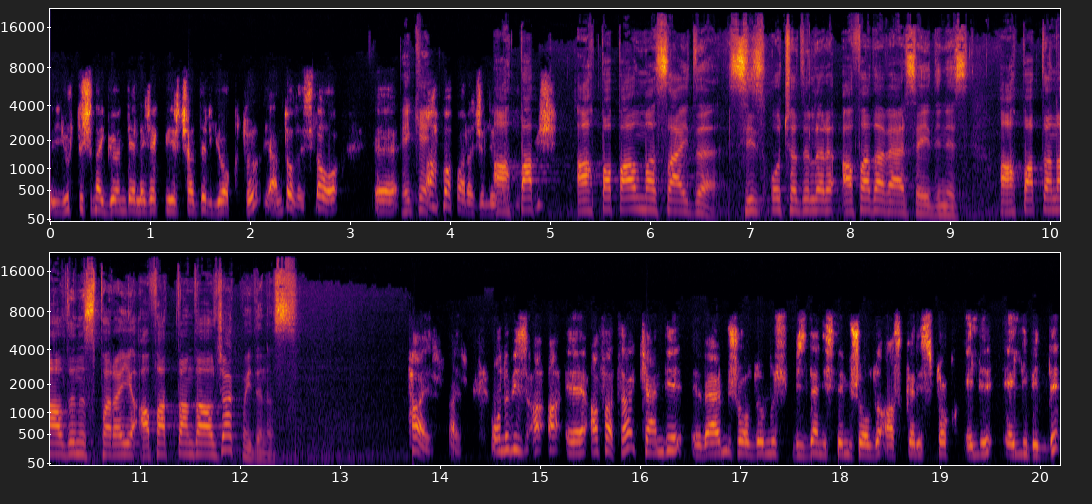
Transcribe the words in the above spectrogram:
yurt dışına gönderilecek bir çadır yoktu. Yani dolayısıyla o e, Peki, ahbap aracılığıyla Ahbap, gitmiş. ahbap almasaydı siz o çadırları AFAD'a verseydiniz ahbaptan aldığınız parayı AFAD'dan da alacak mıydınız? Hayır, hayır. Onu biz e, AFAD'a kendi e, vermiş olduğumuz, bizden istemiş olduğu asgari stok 50, 50 bindi.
